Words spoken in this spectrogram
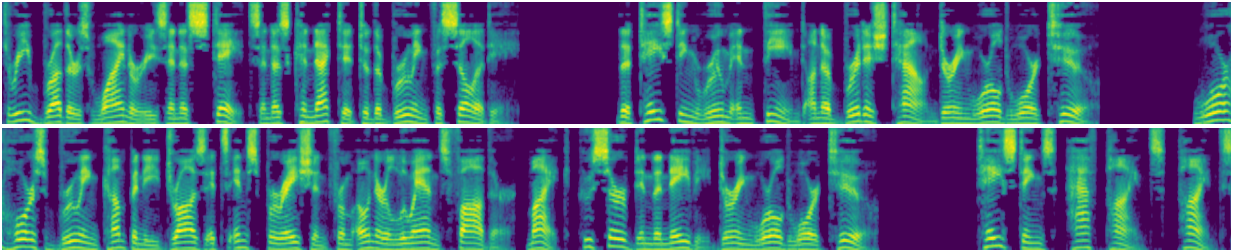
Three Brothers Wineries and Estates and is connected to the brewing facility. The tasting room in themed on a British town during World War II. War Horse Brewing Company draws its inspiration from owner Luann's father, Mike, who served in the Navy during World War II. Tastings, half pints, pints,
